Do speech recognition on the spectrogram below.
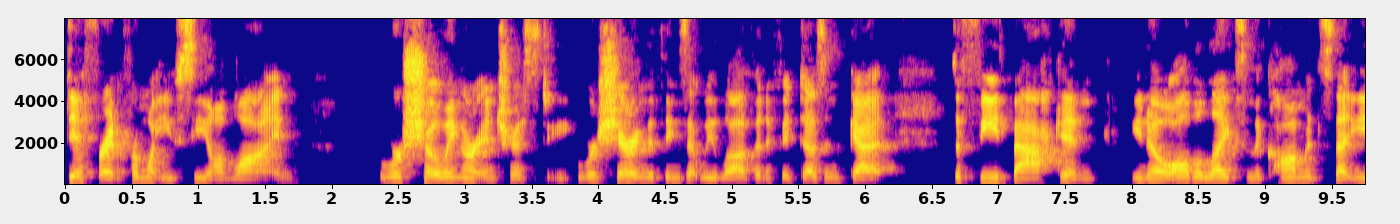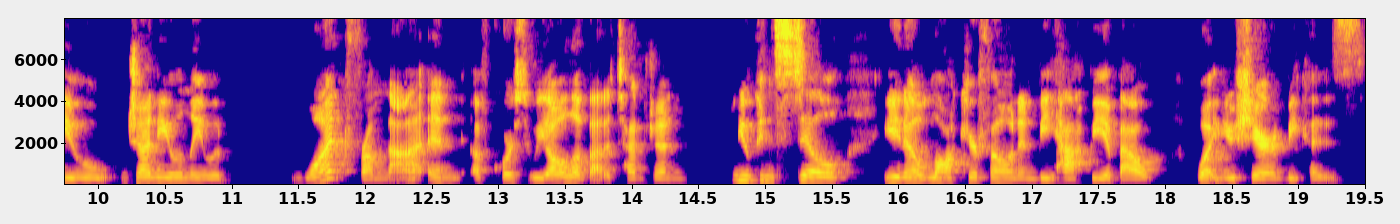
different from what you see online. We're showing our interest we're sharing the things that we love and if it doesn't get the feedback and you know all the likes and the comments that you genuinely would want from that and of course we all love that attention. You can still you know lock your phone and be happy about what you shared because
